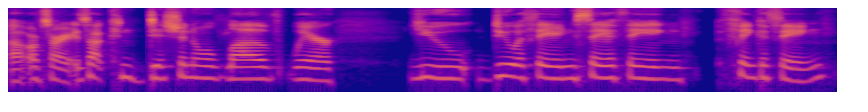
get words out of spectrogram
uh, I'm sorry, it's about conditional love where you do a thing, say a thing, think a thing,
